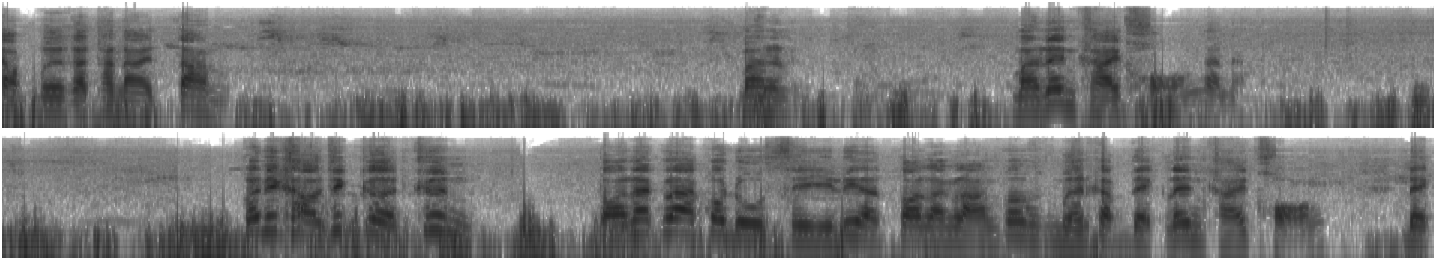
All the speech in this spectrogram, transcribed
จับมือกับทนายตั้มมามาเล่นขายของกันนะ ก็นี่ข่าวที่เกิดขึ้น ตอนแรกๆก็ดูซีเรียสตอนหลังๆ ก็เหมือนกับเด็กเล่นขายของ เด็ก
